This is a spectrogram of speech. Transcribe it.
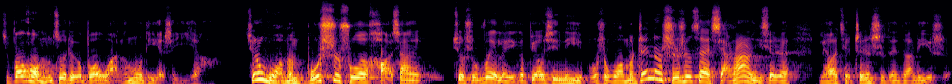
就包括我们做这个博物馆的目的也是一样。其实我们不是说好像就是为了一个标新立异，不是，我们真真实实在想让一些人了解真实的那段历史。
